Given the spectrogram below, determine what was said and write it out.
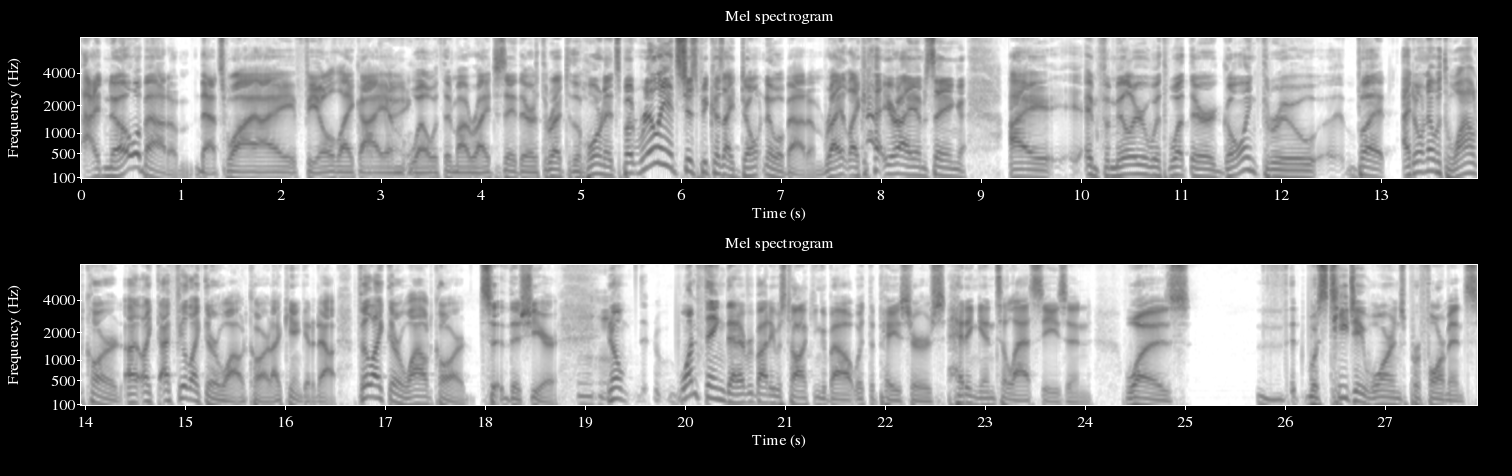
I know about them. That's why I feel like I am well within my right to say they're a threat to the Hornets. But really, it's just because I don't know about them, right? Like here I am saying I am familiar with what they're going through, but I don't know what the wild card. I, like I feel like they're a wild card. I can't get it out. I feel like they're a wild card this year. Mm-hmm. You know, one thing that everybody was talking about with the Pacers heading into last season was was TJ Warren's performance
